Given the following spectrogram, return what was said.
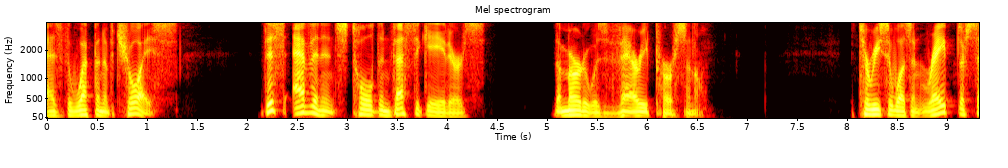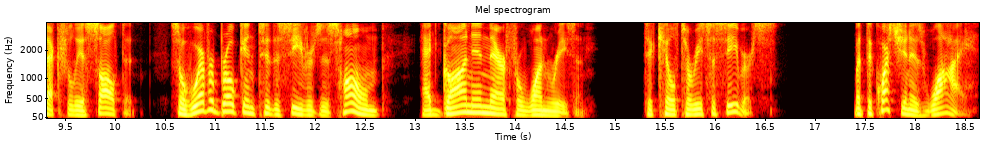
as the weapon of choice. This evidence told investigators the murder was very personal. Teresa wasn't raped or sexually assaulted. So whoever broke into the Sievers' home had gone in there for one reason to kill Teresa Sievers. But the question is why?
